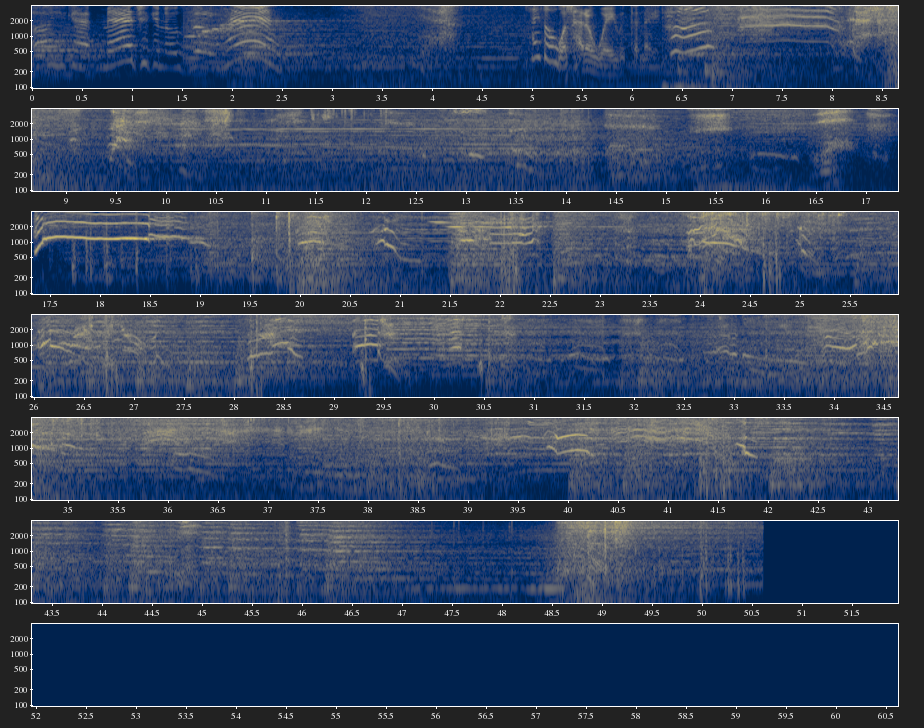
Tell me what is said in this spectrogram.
Oh, you got magic in those little hands. Yeah. I've always had a way with the ladies. Huh?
